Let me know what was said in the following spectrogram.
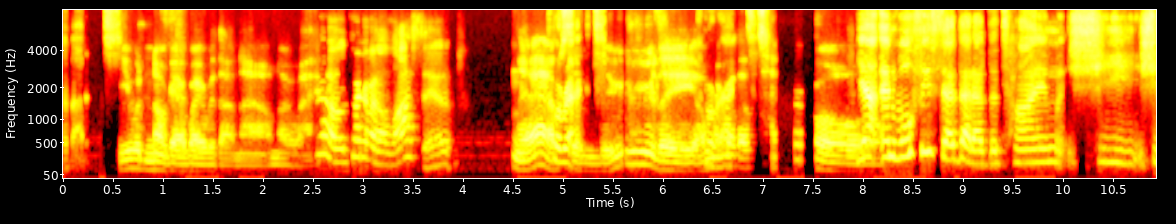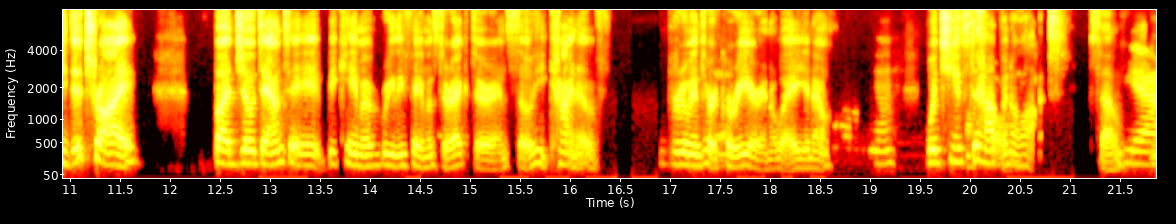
about it. You would not get away with that now. No way. No, talk about a lawsuit. Yeah, Correct. absolutely. Oh my god, that's terrible. Yeah, and Wolfie said that at the time she she did try, but Joe Dante became a really famous director, and so he kind of ruined her Yeah. career in a way, you know, Yeah. which used to That's happen a lot. So Yeah.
